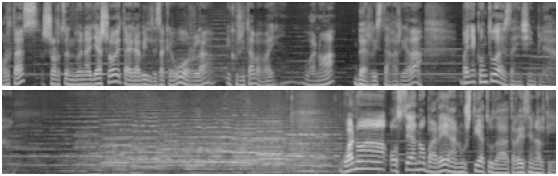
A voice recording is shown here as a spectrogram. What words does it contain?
hortaz, sortzen duena jaso eta erabil dezakegu horrela, ikusita, ba, bai, guanoa berriztagarria da. Baina kontua ez da insimplea. Guanoa ozeano barean ustiatu da tradizionalki,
